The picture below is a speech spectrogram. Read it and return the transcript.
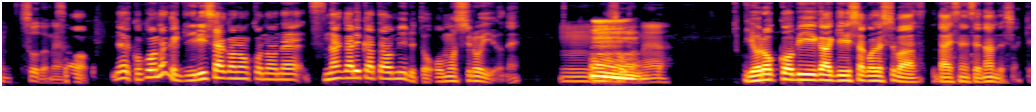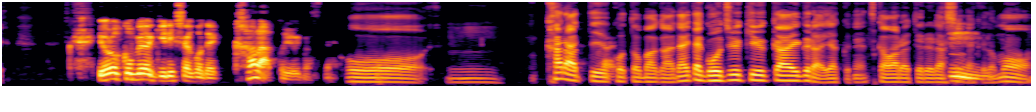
ん、そうだね。そうで、ここなんかギリシャ語のこのね、つながり方を見ると面白いよね。うんう、んそうだね。喜びがギリシャ語で柴大先生何でしたっけ？喜びはギリシャ語でカラと言いますね。おーうん。カラっていう言葉がだいたい59回ぐらい約ね使われてるらしいんだけども、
